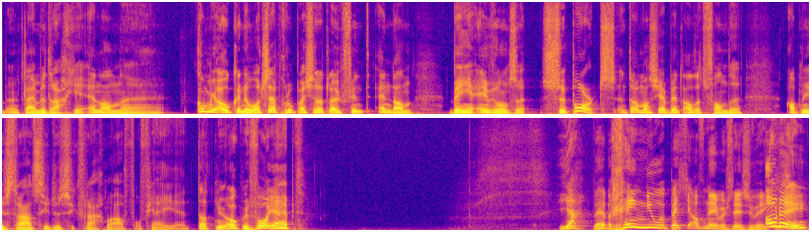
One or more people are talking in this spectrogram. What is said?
een klein bedragje. En dan eh, kom je ook in de WhatsApp-groep als je dat leuk vindt. En dan ben je een van onze supports. En Thomas, jij bent altijd van de administratie. Dus ik vraag me af of jij dat nu ook weer voor je hebt. Ja, we hebben geen nieuwe petje afnemers deze week. Oh nee.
